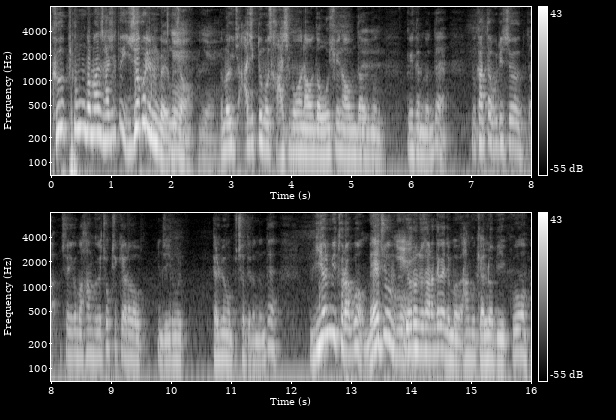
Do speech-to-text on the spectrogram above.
그 평범한 사실 또 잊어버리는 거예요. 그죠? 예, 예. 뭐 아직도 뭐 45가 나온다, 50이 나온다 그러면 그게 되는 건데 간단 우리 저 저희가 뭐 한국의 쪽집게라고 이제 이름을 별명을 붙여드렸는데 리얼미터라고 매주 예. 여론조사하는 데가 이제 뭐 한국 갤럽이 있고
